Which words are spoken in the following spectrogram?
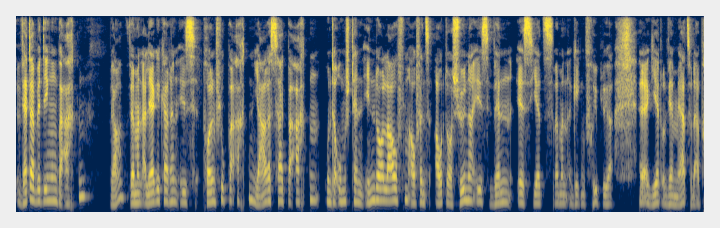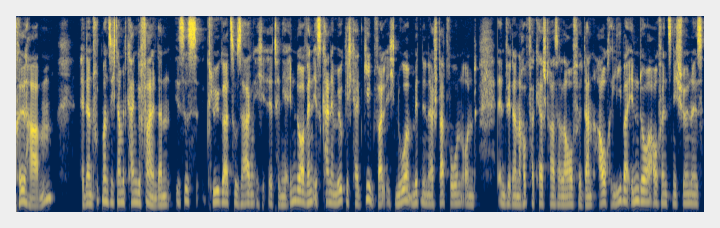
Wetterbedingungen beachten. Ja, wenn man Allergikerin ist, Pollenflug beachten, Jahreszeit beachten, unter Umständen Indoor laufen, auch wenn es Outdoor schöner ist, wenn es jetzt, wenn man gegen Frühblüher reagiert und wir März oder April haben, äh, dann tut man sich damit keinen Gefallen. Dann ist es klüger zu sagen, ich äh, trainiere Indoor, wenn es keine Möglichkeit gibt, weil ich nur mitten in der Stadt wohne und entweder eine Hauptverkehrsstraße laufe, dann auch lieber Indoor, auch wenn es nicht schön ist.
